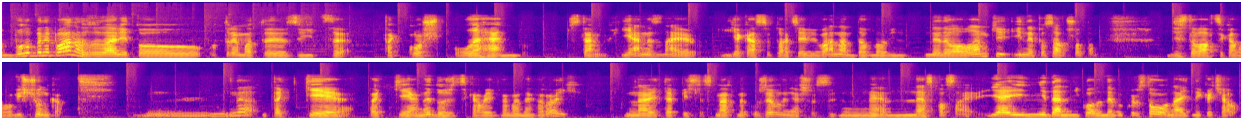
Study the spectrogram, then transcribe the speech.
Було б непогано взагалі то отримати звідси також легенду з. Я не знаю, яка ситуація в Івана. Давно він не давав ламки і не писав, що там діставав цікавого. Віщунка. Ну, таке, таке, не дуже цікавий, як на мене, герой. Навіть те після смертне уживлення щось не, не спасає. Я її ніде ніколи не використовував, навіть не качав.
